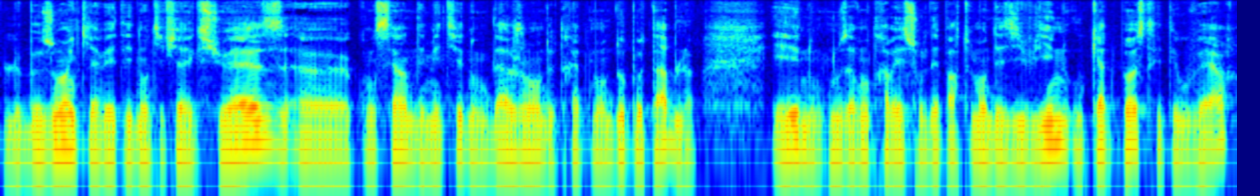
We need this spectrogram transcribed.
Le besoin qui avait été identifié avec Suez euh, concerne des métiers donc d'agents de traitement d'eau potable. Et donc, nous avons travaillé sur le département des Yvelines où quatre postes étaient ouverts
